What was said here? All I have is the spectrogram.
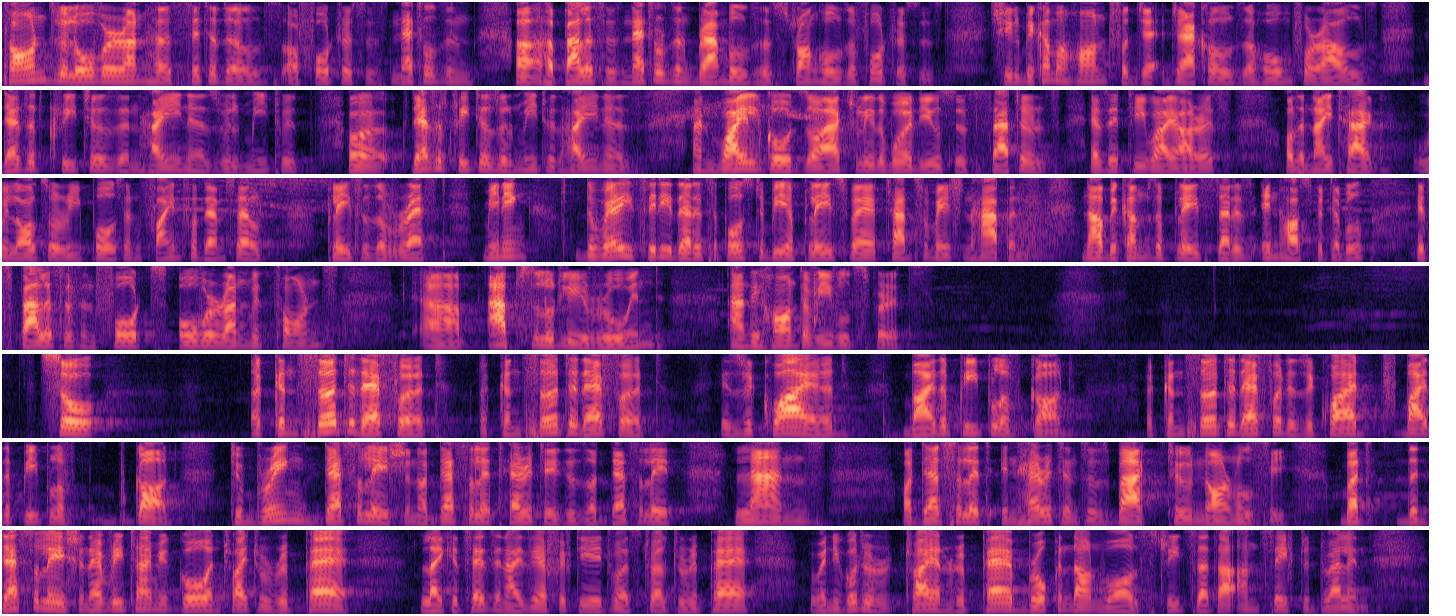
Thorns will overrun her citadels or fortresses, nettles and uh, her palaces, nettles and brambles her strongholds or fortresses. She'll become a haunt for ja- jackals, a home for owls. Desert creatures and hyenas will meet with, or desert creatures will meet with hyenas, and wild goats, or actually the word used is satyrs, S A T Y R S, or the night hag, will also repose and find for themselves places of rest. Meaning, the very city that is supposed to be a place where transformation happens now becomes a place that is inhospitable. Its palaces and forts overrun with thorns, uh, absolutely ruined, and the haunt of evil spirits. So, a concerted effort, a concerted effort is required by the people of God. A concerted effort is required by the people of God to bring desolation or desolate heritages or desolate lands or desolate inheritances back to normalcy. But the desolation, every time you go and try to repair, like it says in Isaiah 58, verse 12, to repair, when you go to try and repair broken down walls, streets that are unsafe to dwell in,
